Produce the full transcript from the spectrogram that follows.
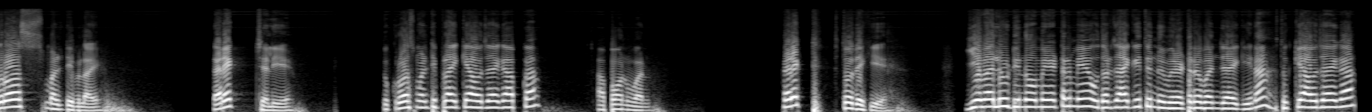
क्रॉस मल्टीप्लाई करेक्ट चलिए। तो क्रॉस मल्टीप्लाई क्या हो जाएगा आपका? अपॉन वन करेक्ट तो देखिए, ये वैल्यू डिनोमिनेटर में है, उधर जाएगी तो न्यूमिनेटर बन जाएगी ना? तो क्या हो जाएगा?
